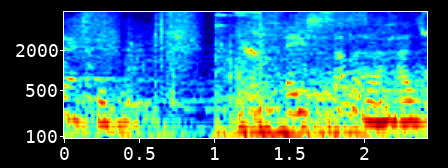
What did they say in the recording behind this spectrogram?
Disconnected. A summoner has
